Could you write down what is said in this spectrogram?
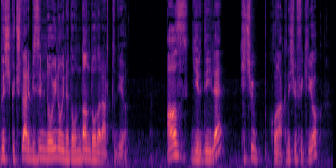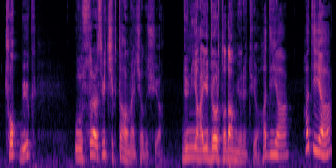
dış güçler bizimle oyun oynadı ondan dolar arttı diyor. Az girdiyle hiçbir konu hakkında hiçbir fikri yok çok büyük uluslararası bir çıktı almaya çalışıyor. Dünyayı dört adam yönetiyor. Hadi ya. Hadi ya.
